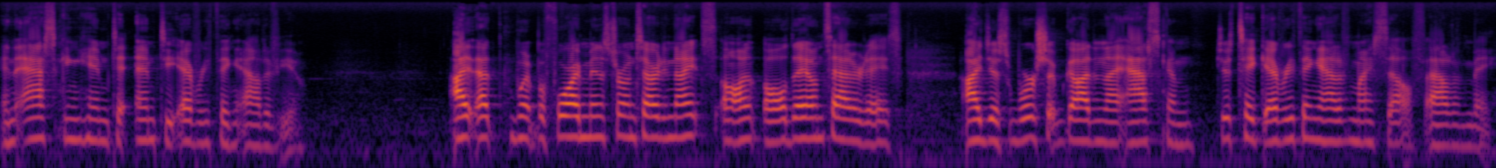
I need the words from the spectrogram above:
and asking Him to empty everything out of you. I, went before I minister on Saturday nights, all, all day on Saturdays. I just worship God and I ask Him, just take everything out of myself, out of me.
